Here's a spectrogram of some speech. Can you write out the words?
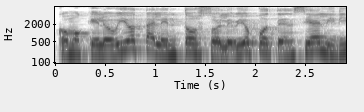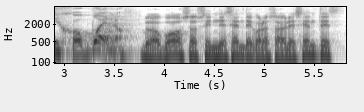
Como que lo vio talentoso, le vio potencial y dijo, bueno. Vos sos indecente con los adolescentes,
